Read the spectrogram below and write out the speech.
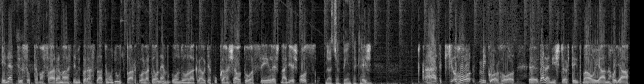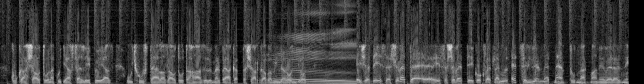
Én ettől szoktam a fára mászni, mikor azt látom, hogy úgy parkolnak, de nem gondolnak rá, hogy a kukás autó a széles, nagy és hosszú. De az csak pénteken. És- Hát ki- hol, mikor, hol? Velem is történt már olyan, hogy a kukás autónak ugye a fellépője az úgy húzta el az autót a ház elő, mert beakadt a sarkába minden rongyot, és ezt észre se, vette, észre se vették okvetlenül, egyszerűen, mert nem tudnak manőverezni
